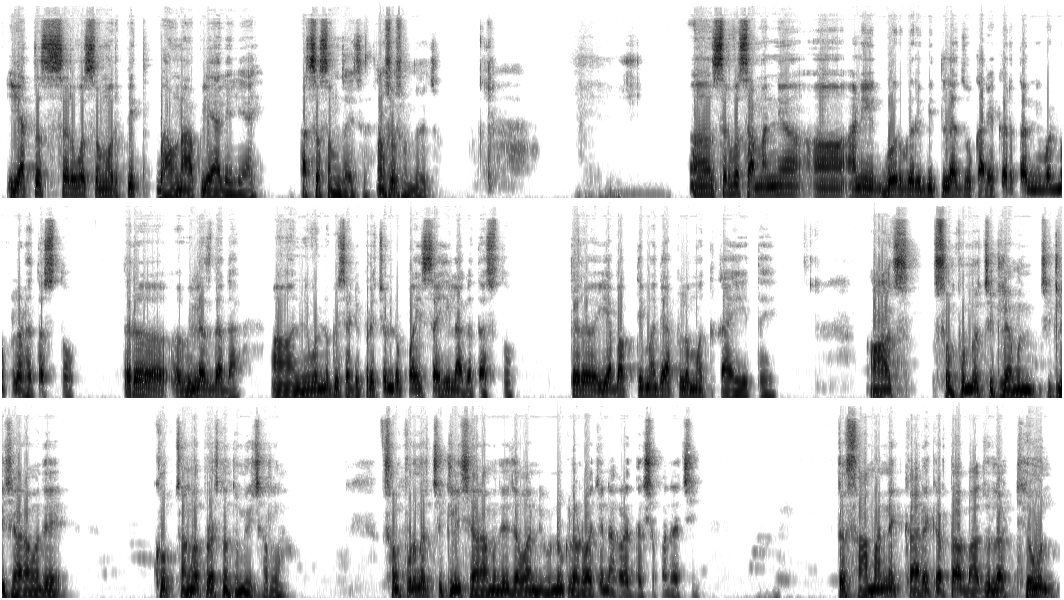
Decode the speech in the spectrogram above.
यातच सर्व समर्पित भावना आपली आलेली आहे. असं समजायचं. असं समजायचं. अं, सर्वसामान्य अं, आणि गोरगरिबीतला जो कार्यकर्ता निवडणूक लढत असतो तर अं, विलासदादा अं, निवडणुकीसाठी प्रचंड पैसाही लागत असतो. तर या बाबतीमध्ये आपलं मत काय येतंय? आज संपूर्ण चिखल्यामध्ये चिखली शहरामध्ये खूप चांगला प्रश्न तुम्ही विचारला. संपूर्ण चिखली शहरामध्ये जेव्हा निवडणूक लढवायची नगराध्यक्ष पदाची तर सामान्य कार्यकर्ता बाजूला ठेवून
